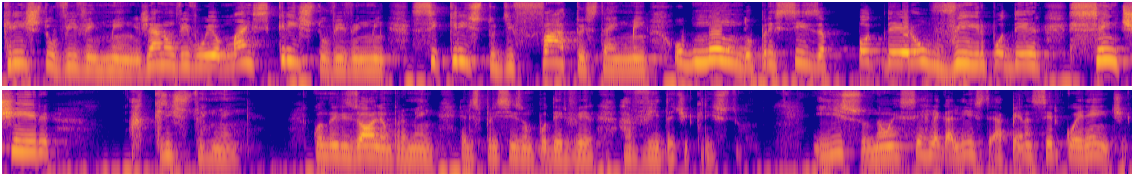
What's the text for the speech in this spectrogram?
Cristo vive em mim, já não vivo eu, mas Cristo vive em mim. Se Cristo de fato está em mim, o mundo precisa poder ouvir, poder sentir a Cristo em mim. Quando eles olham para mim, eles precisam poder ver a vida de Cristo. E isso não é ser legalista, é apenas ser coerente,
